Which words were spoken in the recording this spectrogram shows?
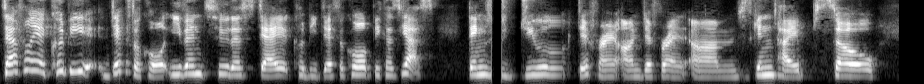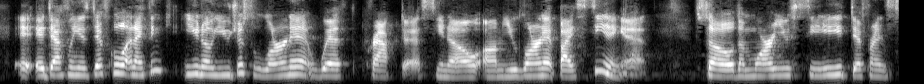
definitely it could be difficult. Even to this day, it could be difficult because, yes, things do look different on different um, skin types. So it, it, definitely is difficult. And I think, you know, you just learn it with practice, you know, um, you learn it by seeing it. So the more you see different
